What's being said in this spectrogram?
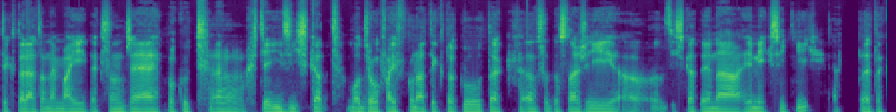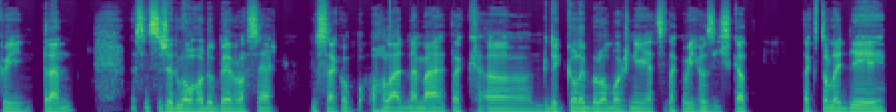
Ty, které to nemají, tak samozřejmě pokud uh, chtějí získat modrou fajfku na TikToku, tak uh, se to snaží uh, získat i na jiných sítích. To je takový trend. Myslím si, že dlouhodobě vlastně, když se jako ohlédneme, tak uh, kdykoliv bylo možné něco takového získat, tak to lidi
